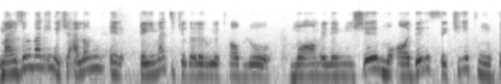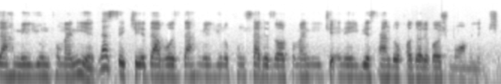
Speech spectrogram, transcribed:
منظور من اینه که الان اون قیمتی که داره روی تابلو معامله میشه معادل سکه 15 میلیون تومنیه. نه سکه 12 میلیون و 500 هزار تومنی که NAV صندوق ها داره باش معامله میشه.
